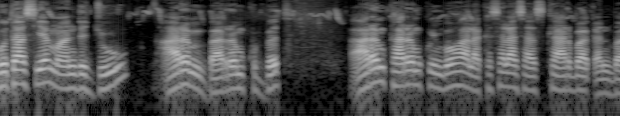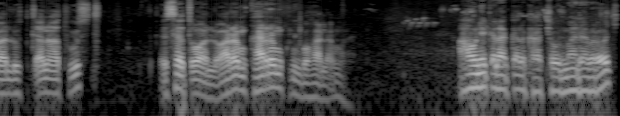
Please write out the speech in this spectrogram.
ፖታሲየም አንድ እጁ አረም ባረምኩበት አረም ካረምኩኝ በኋላ ከ30 እስከ 40 ቀን ባሉት ቀናት ውስጥ እሰጠዋለሁ። አረም ካረምኩኝ በኋላ ማለት አሁን የቀላቀልካቸውን ማዳበሪያዎች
